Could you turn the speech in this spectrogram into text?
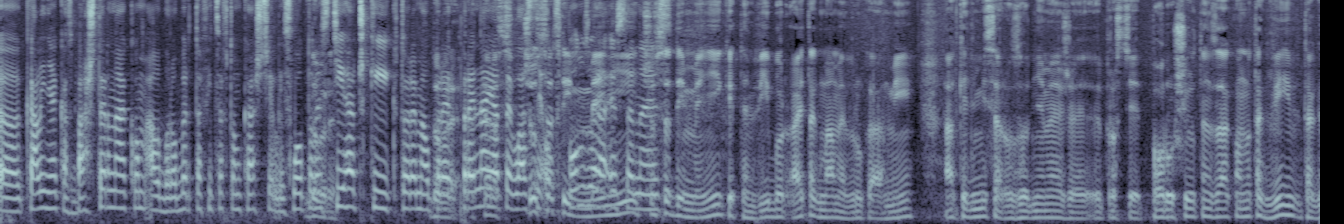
uh, Kaliňáka s Bašternákom alebo Roberta Fica v tom kašteli. Slotové stíhačky, ktoré mal pre, prenajaté vlastne od sponzora mení, SNS. Čo sa tým mení, keď ten výbor aj tak máme v rukách my a keď my sa rozhodneme, že proste porušil ten zákon, no tak, vy, tak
